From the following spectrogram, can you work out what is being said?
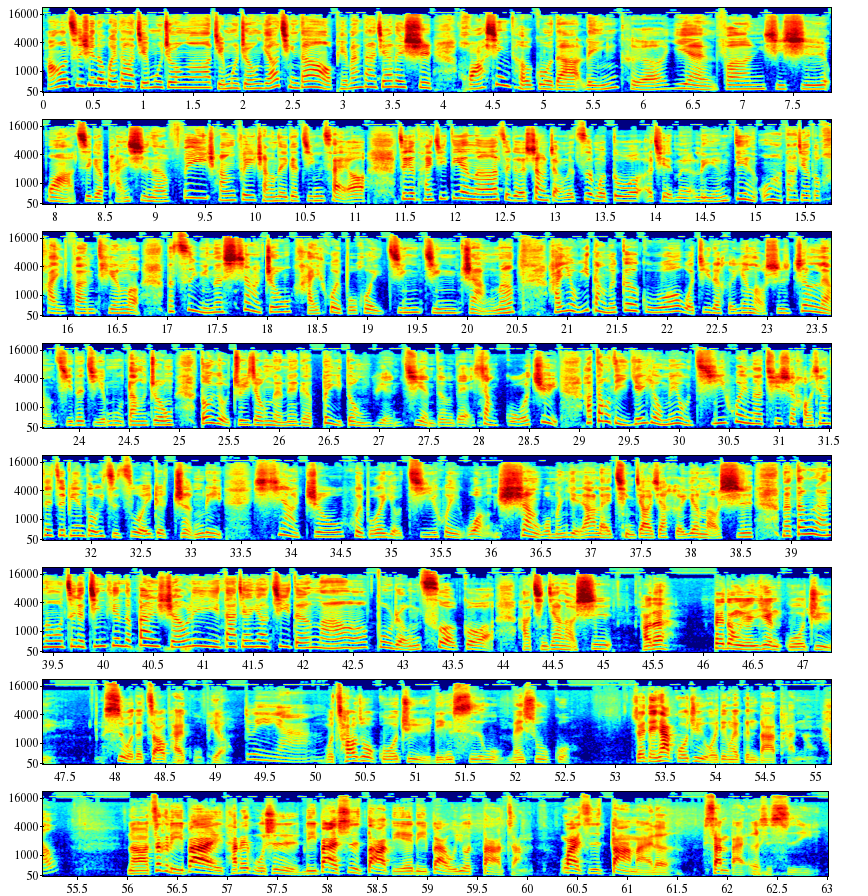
好，持续的回到节目中哦。节目中邀请到陪伴大家的是华信投顾的林和燕分析师。哇，这个盘势呢非常非常的一个精彩哦。这个台积电呢，这个上涨了这么多，而且呢连电哇，大家都嗨翻天了。那至于呢下周还会不会金金涨呢？还有一档的个股哦，我记得何燕老师这两集的节目当中都有追踪的那个被动元件，对不对？像国巨，它到底也有没有机会呢？其实好像在这边都一直做一个整理，下周会不会有机会往上？我们也要来请教一下何燕老师。那当然哦，这个今天的伴手礼大家要记得拿哦，不容错过。好，请教老师。好的，被动元件国巨是我的招牌股票，对呀，我操作国巨零失误，没输过，所以等一下国巨我一定会跟大家谈哦。好，那这个礼拜台北股市礼拜四大跌，礼拜五又大涨，外资大买了三百二十四亿，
